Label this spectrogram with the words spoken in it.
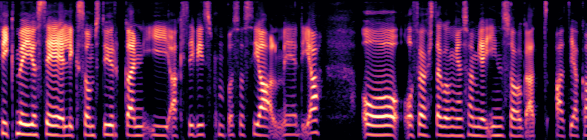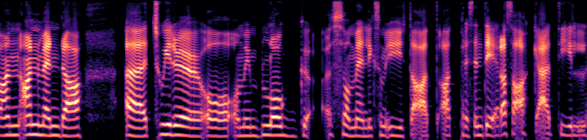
fick mig att se liksom styrkan i aktivism på social media. Och, och första gången som jag insåg att, att jag kan använda uh, Twitter och, och, min blogg som en liksom yta att, att presentera saker till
